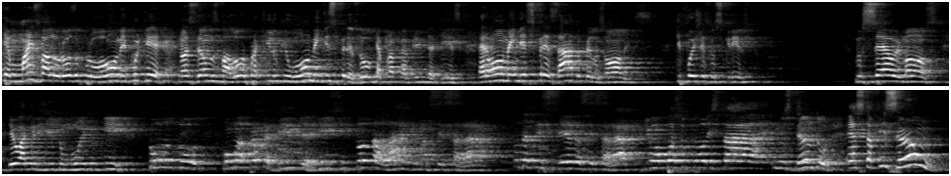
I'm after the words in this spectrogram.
que é mais valoroso para o homem, porque nós damos valor para aquilo que o homem desprezou, que a própria Bíblia diz. Era um homem desprezado pelos homens, que foi Jesus Cristo. No céu, irmãos, eu acredito muito que todo, como a própria Bíblia diz, que toda lágrima cessará toda tristeza cessará. E o apóstolo Paulo está nos dando esta visão.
